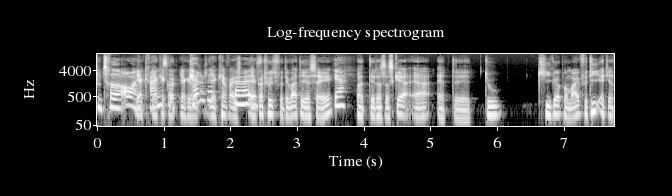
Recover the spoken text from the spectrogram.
du træder over en jeg, grænse. jeg kan godt, jeg kan, kan godt, du det? Jeg kan faktisk, jeg kan godt huske, for det var det, jeg sagde. Ja. Og det, der så sker, er, at øh, du kigger på mig, fordi at jeg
